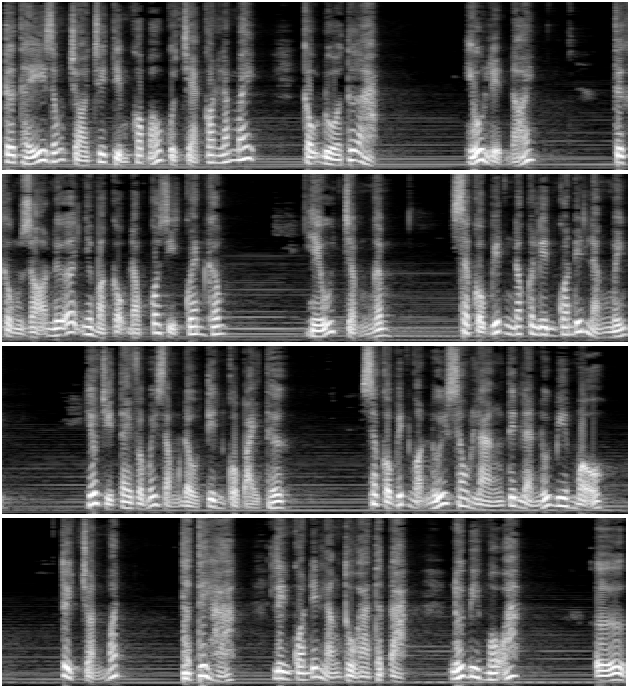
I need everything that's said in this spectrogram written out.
Tớ thấy giống trò chơi tìm kho báu của trẻ con lắm ấy. Cậu đùa tớ à? Hiếu liền nói. Tôi không rõ nữa nhưng mà cậu đọc có gì quen không? Hiếu trầm ngâm. Sao cậu biết nó có liên quan đến làng mình? Hiếu chỉ tay vào mấy dòng đầu tiên của bài thơ. Sao cậu biết ngọn núi sau làng tên là núi bia mộ? Tôi tròn mắt. Thật thế hả? Liên quan đến làng thù hà thật à? Núi bia mộ á? Ừ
